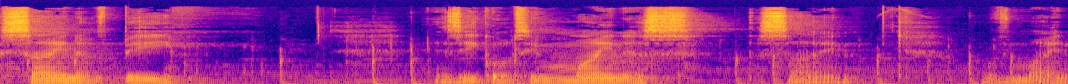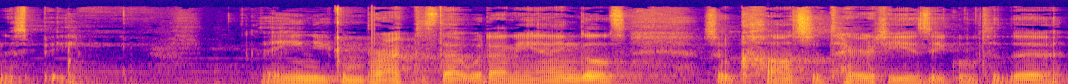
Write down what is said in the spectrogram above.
sine of b is equal to minus the sine of minus b. Okay, and you can practice that with any angles. So cos of 30 is equal to the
